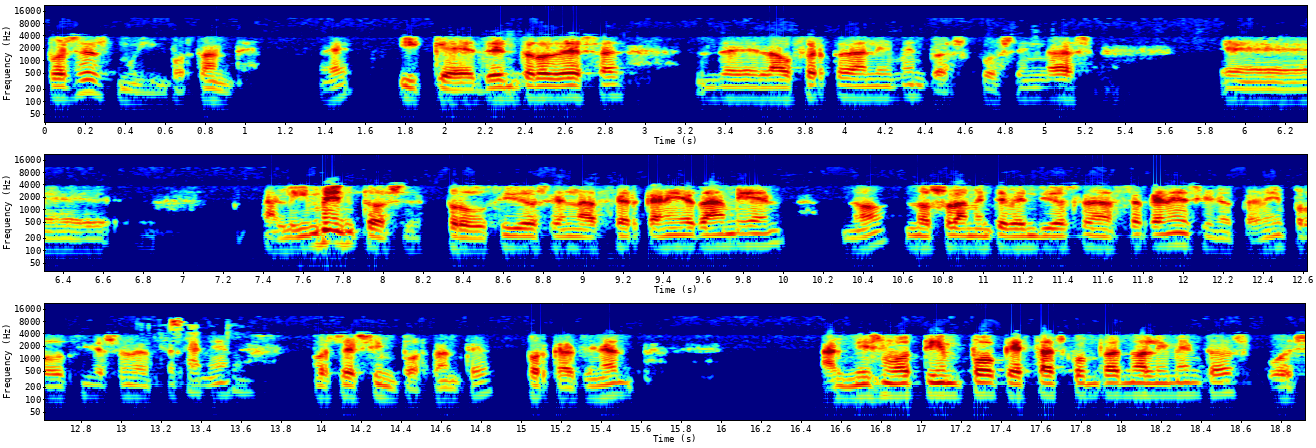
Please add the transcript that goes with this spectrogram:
pues es muy importante. Y que dentro de esa de la oferta de alimentos, pues tengas alimentos producidos en la cercanía también, ¿no? No solamente vendidos en la cercanía, sino también producidos en la cercanía, pues es importante, porque al final, al mismo tiempo que estás comprando alimentos, pues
